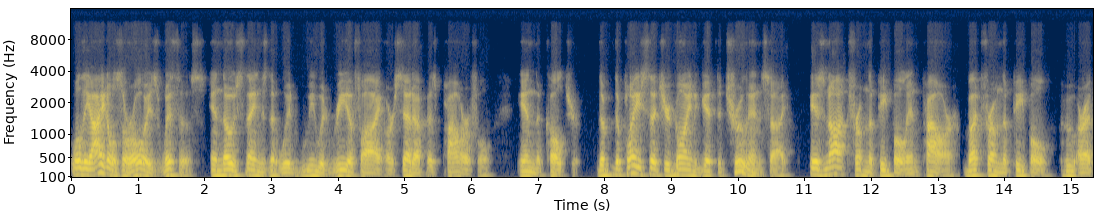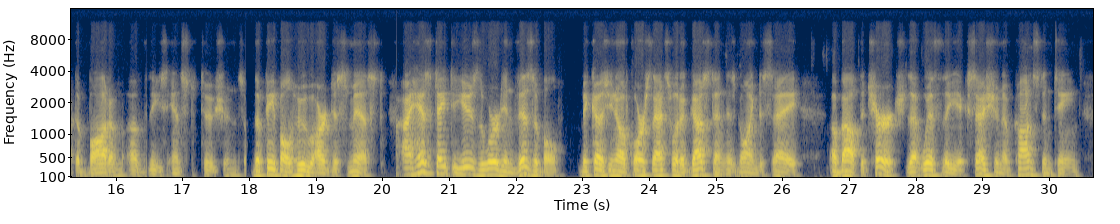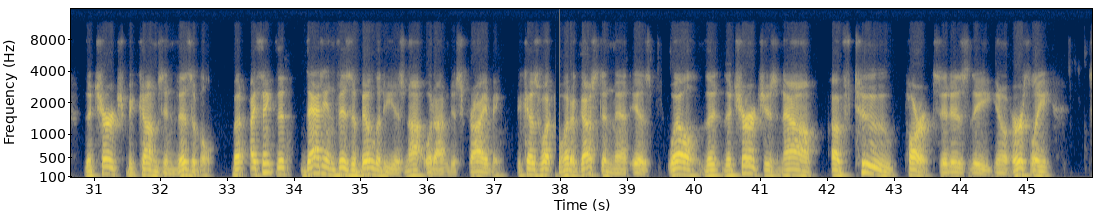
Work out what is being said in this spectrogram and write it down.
Well, the idols are always with us in those things that would we would reify or set up as powerful in the culture. The, the place that you're going to get the true insight is not from the people in power, but from the people who are at the bottom of these institutions, the people who are dismissed. I hesitate to use the word invisible because, you know, of course, that's what Augustine is going to say about the church that with the accession of Constantine, the church becomes invisible. But I think that that invisibility is not what I'm describing because what, what Augustine meant is, well, the, the church is now of two parts. It is the, you know, earthly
